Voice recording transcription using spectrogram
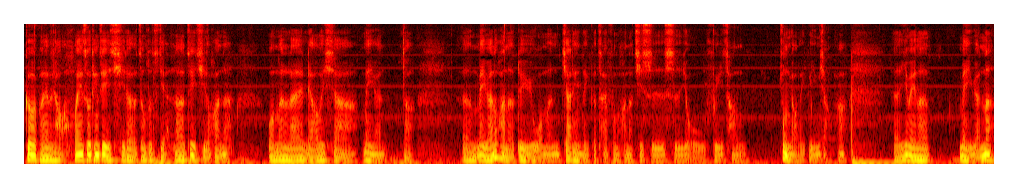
各位朋友，大家好，欢迎收听这一期的正说之见。那这一期的话呢，我们来聊一下美元啊。呃，美元的话呢，对于我们家庭的一个财富的话呢，其实是有非常重要的一个影响啊。呃，因为呢，美元呢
